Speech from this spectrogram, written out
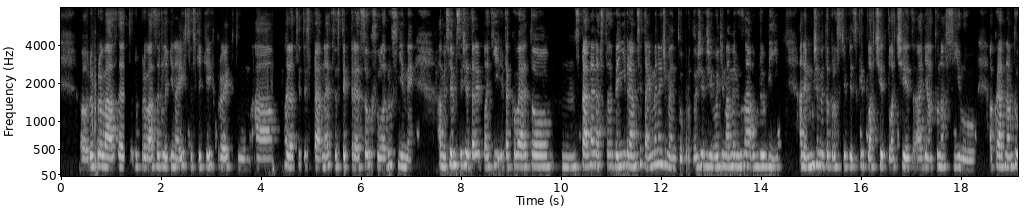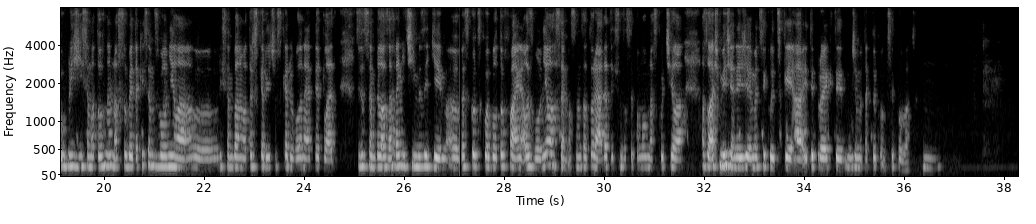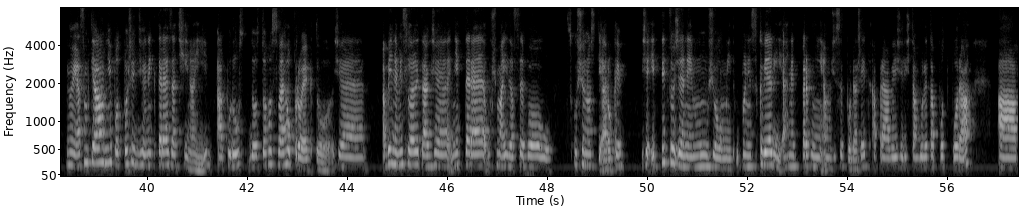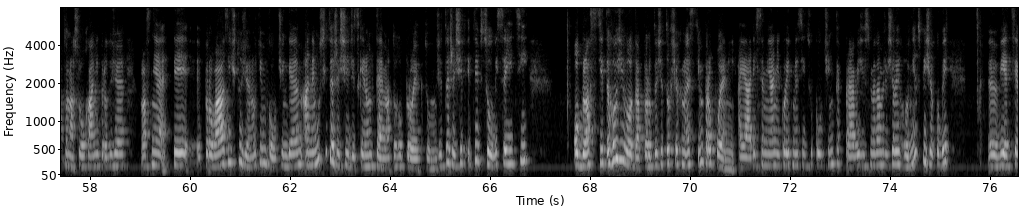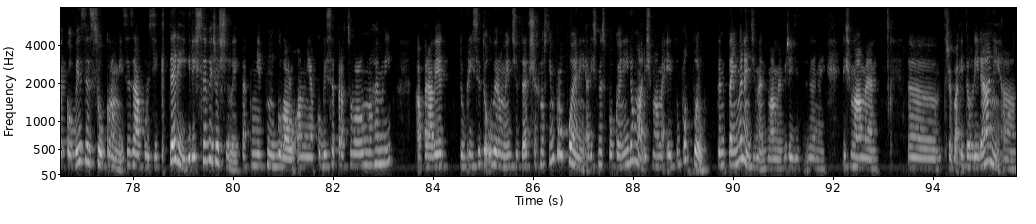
Uh, doprovázet, doprovázet lidi na jejich cestě k jejich projektům a hledat si ty správné cesty, které jsou v souladu s nimi. A myslím si, že tady platí i takové to mm, správné nastavení v rámci time managementu, protože v životě máme různá období a nemůžeme to prostě vždycky tlačit, tlačit a dělat to na sílu. Akorát nám to ublíží, sama to znám na sobě, taky jsem zvolnila, když jsem byla na mateřské rodičovské dovolené pět let. Sice jsem byla v zahraničí mezi tím ve Skotsku a bylo to fajn, ale zvolnila jsem a jsem za to ráda, teď jsem zase pomalu naskočila a zvlášť my ženy žijeme cyklicky a i ty projekty můžeme takto koncipovat. Hmm. No já jsem chtěla hlavně podpořit ženy, které začínají a půjdou do toho svého projektu, že aby nemysleli tak, že některé už mají za sebou zkušenosti a roky, že i tyto ženy můžou mít úplně skvělý a hned první a může se podařit. A právě, že když tam bude ta podpora a to naslouchání, protože vlastně ty provázíš tu ženu tím coachingem a nemusíte řešit vždycky jenom téma toho projektu, můžete řešit i ty související oblasti toho života, protože to všechno je s tím propojený. A já, když jsem měla několik měsíců coaching, tak právě, že jsme tam řešili hodně spíš jakoby eh, věci jakoby ze soukromí, ze zákulisí, který, když se vyřešili, tak mě fungovalo a mě jakoby se pracovalo mnohem líp. A právě dobrý si to uvědomit, že to je všechno s tím propojený. A když jsme spokojení doma, když máme i tu podporu, ten time management máme vyřízený, když máme uh, třeba i to hlídání a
